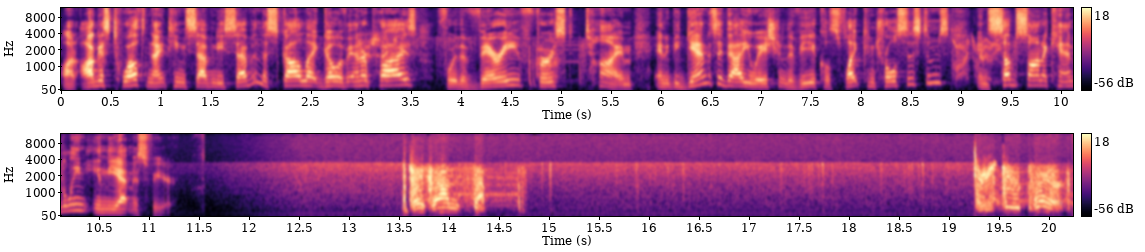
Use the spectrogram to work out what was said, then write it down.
On August 12, 1977, the SCA let go of Enterprise for the very first time, and it began its evaluation of the vehicle's flight control systems and subsonic handling in the atmosphere. Take one step. Three, two, clear.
